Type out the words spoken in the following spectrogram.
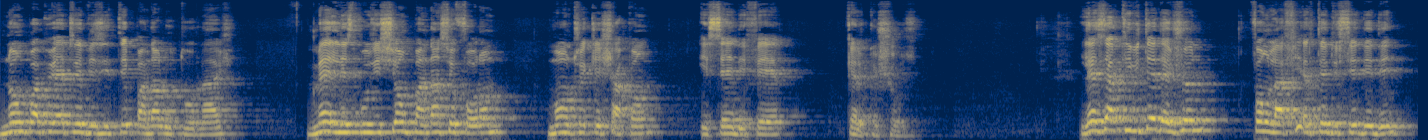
n'ont pas pu être visités pendant le tournage, mais l'exposition pendant ce forum montre que chacun essaie de faire quelque chose. Les activités des jeunes font la fierté du CDD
